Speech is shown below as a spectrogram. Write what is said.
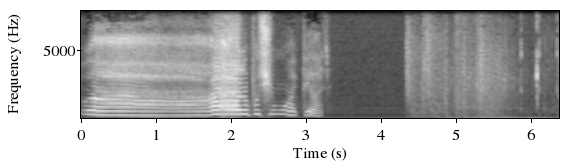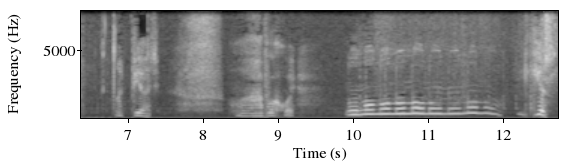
А, -а, -а, ну почему опять? Опять. А, плохой. Ну, ну, ну, ну, ну, ну, ну, ну, ну. Yes.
